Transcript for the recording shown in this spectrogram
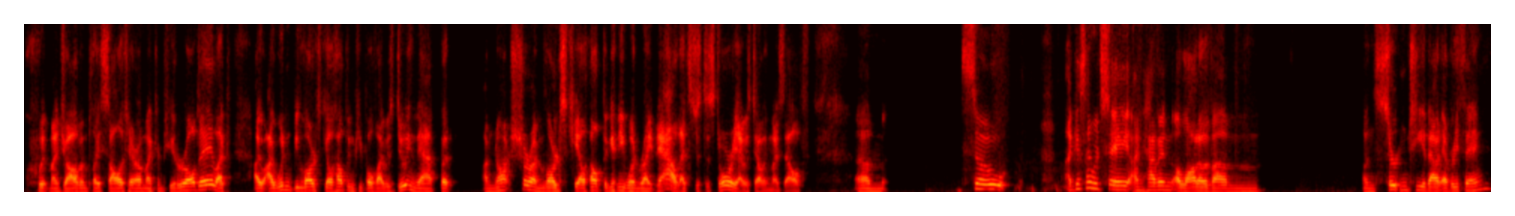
quit my job and play solitaire on my computer all day? Like, I, I wouldn't be large scale helping people if I was doing that, but I'm not sure I'm large scale helping anyone right now. That's just a story I was telling myself. Um, so I guess I would say I'm having a lot of um, uncertainty about everything.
